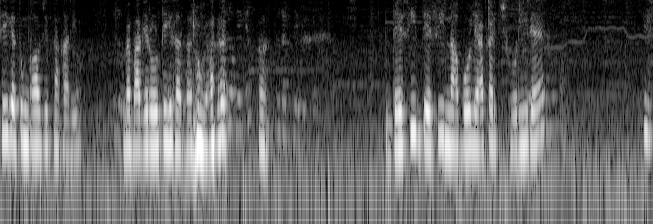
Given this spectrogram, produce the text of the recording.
ठीक है तुम खाओ जितना खा रही हो। मैं बाकी रोटी के साथ खा लूँगा। हाँ। देसी देसी ना बोले आकर छोरी रे। इस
